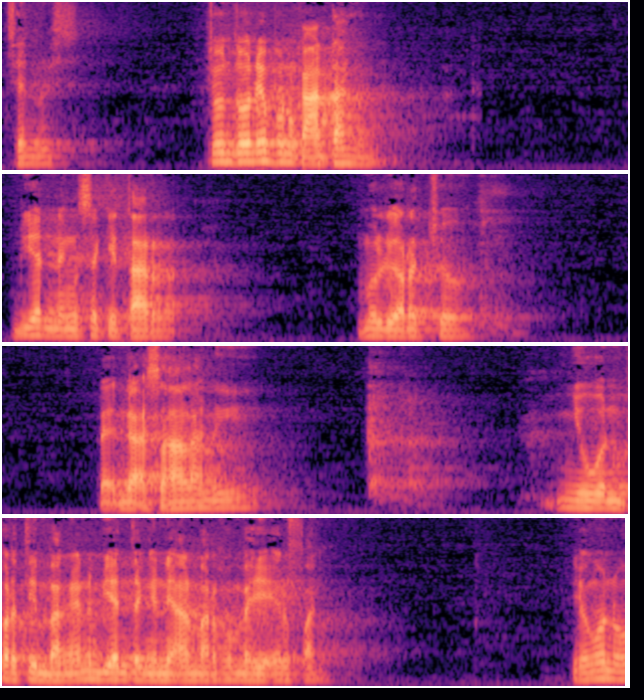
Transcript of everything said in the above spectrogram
Jen wis. Contohnya pun kathah. Biar neng sekitar Mulyorejo. Lek nggak salah nih nyuwun pertimbangan biar tengene almarhum Bayi Irfan. Yang ngono,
